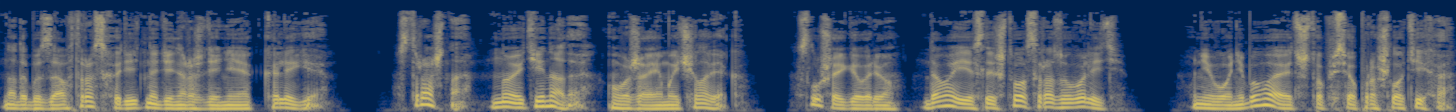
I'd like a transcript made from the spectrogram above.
Надо бы завтра сходить на день рождения к коллеге. Страшно, но идти надо, уважаемый человек. Слушай, говорю, давай, если что, сразу валить. У него не бывает, чтоб все прошло тихо.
